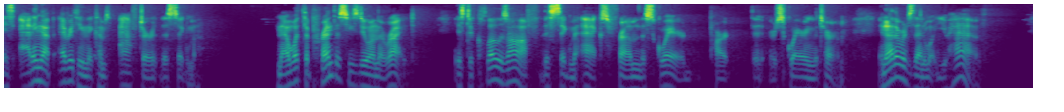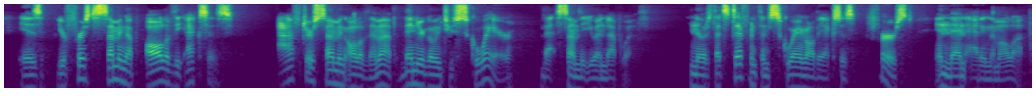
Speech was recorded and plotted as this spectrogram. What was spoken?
is adding up everything that comes after the sigma. Now what the parentheses do on the right is to close off the sigma x from the squared part, or squaring the term. In other words then what you have is you're first summing up all of the x's. After summing all of them up, then you're going to square that sum that you end up with. Notice that's different than squaring all the x's first and then adding them all up.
